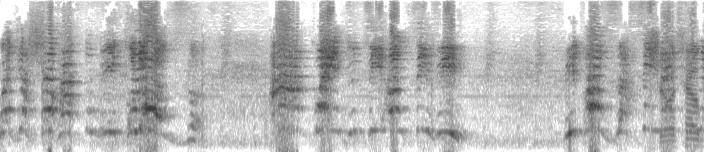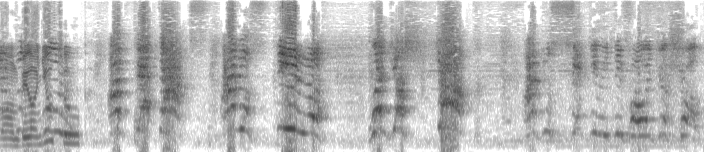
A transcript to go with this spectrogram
Radio Shack has to be closed. I'm going to see on TV. Because the thing Sure as hell gonna do be on YouTube. I pay tax. I don't steal. Radio Shack. I do security for Radio Shack.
